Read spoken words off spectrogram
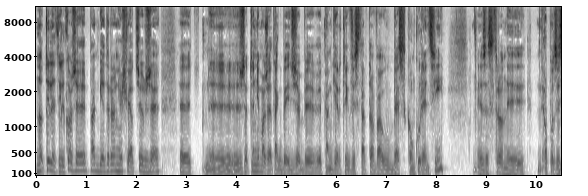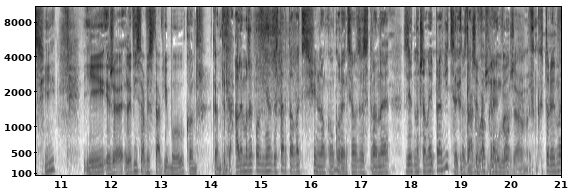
No tyle tylko, że pan Biedroń oświadczył, że, e, e, że to nie może tak być, żeby pan Giertych wystartował bez konkurencji ze strony opozycji i że Lewica wystawi mu kontrkandydata. Ale może powinien wystartować z silną konkurencją ze strony Zjednoczonej Prawicy, to Tak znaczy w okręgu, uważam. w którym y,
